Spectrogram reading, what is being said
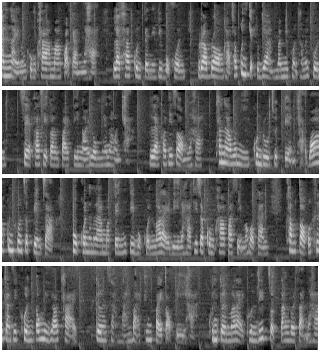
อันไหนมันคุ้มค่ามากกว่ากันนะคะ และถ้าคุณเป็นนิติบุคคล รับรองค่ะ ถ้าคุณเก็บทุกอย่างมันมีผลทำให้คุณเสียภาษีตอนปลายปีน้อยลงแน่นอนค่ะ และข้อที่ 2 นะคะ ถ้านาวันนี้คุณรู้จุดเปลี่ยนค่ะ ว่าคุณควรจะเปลี่ยนจากบุคคลธรรมดามาเป็นนิติบุคคลเมื่อไหร่ดีนะคะ ที่จะคุ้มค่าภาษีมากกว่ากันคำตอบก็คือการที่คุณต้องมียอดขายเกิน 3 ล้านบาทขึ้นไปต่อปีค่ะ คุณเกินเมื่อไหร่คุณรีบจดตั้งบริษัทนะคะ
